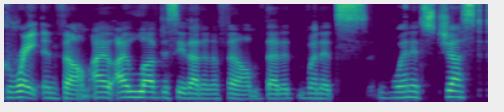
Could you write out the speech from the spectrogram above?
great in film. I, I love to see that in a film. That it when it's when it's just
